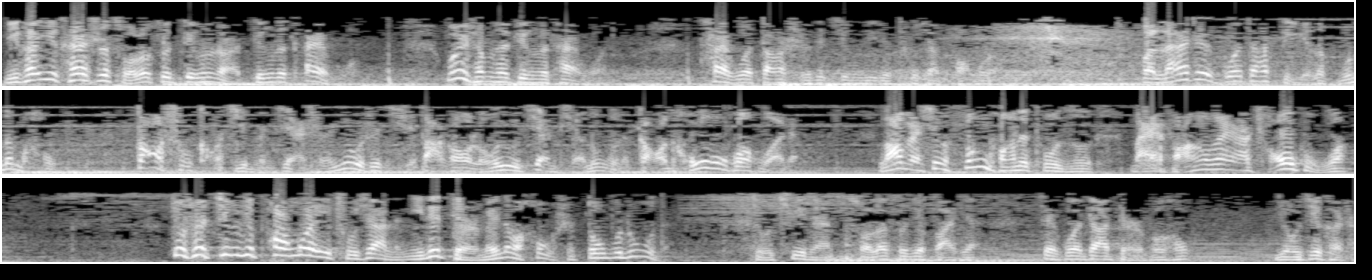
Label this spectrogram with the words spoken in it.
你看一开始索罗斯盯着哪儿？盯着泰国。为什么他盯着泰国呢？泰国当时的经济就出现泡沫。本来这个国家底子不那么厚，到处搞基本建设，又是起大高楼，又建铁路的，搞得红红火火的。老百姓疯狂的投资，买房子呀，炒股啊。就说经济泡沫一出现了，你的底儿没那么厚，是兜不住的。九七年，索罗斯就发现这国家底儿不厚，有机可乘。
